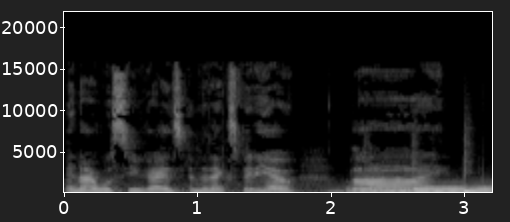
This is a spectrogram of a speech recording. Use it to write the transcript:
and I will see you guys in the next video. Bye!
